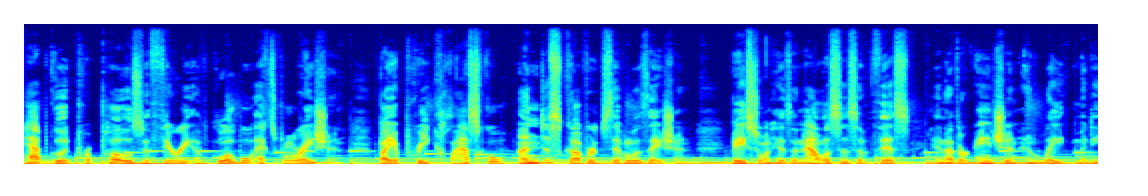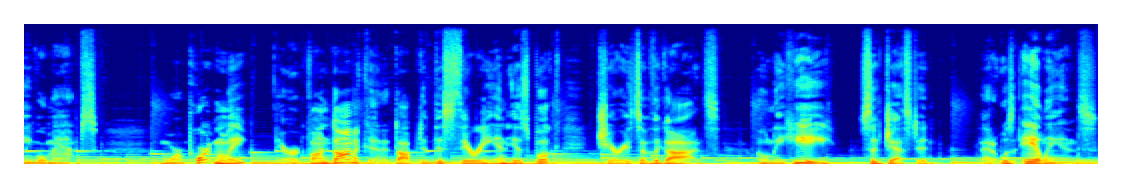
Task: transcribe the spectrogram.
Hapgood proposed a theory of global exploration by a pre classical, undiscovered civilization based on his analysis of this and other ancient and late medieval maps. More importantly, Eric von Däniken adopted this theory in his book, Chariots of the Gods. Only he suggested that it was aliens.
